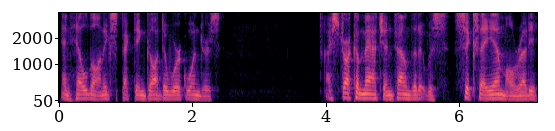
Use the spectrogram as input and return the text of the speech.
and held on, expecting God to work wonders. I struck a match and found that it was 6 a.m. already.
